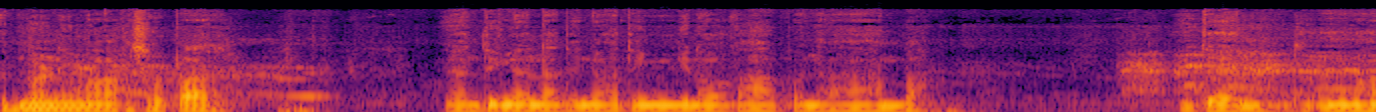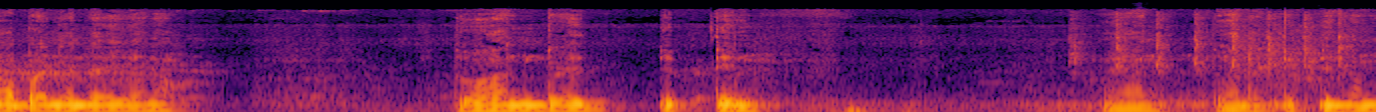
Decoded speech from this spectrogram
Good morning mga kasupar. Yan, tingnan natin yung ating ginawa kahapon na hamba. Ito yan, yung haba niyan ay ano, 215. Ayan, 215 ang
